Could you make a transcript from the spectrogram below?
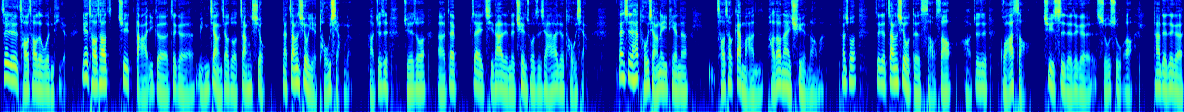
这就是曹操的问题了。因为曹操去打一个这个名将叫做张绣，那张绣也投降了。啊，就是觉得说，呃，在在其他人的劝说之下，他就投降。但是他投降那一天呢，曹操干嘛跑到那里去？你知道吗？他说，这个张绣的嫂嫂啊，就是寡嫂去世的这个叔叔啊，他的这个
